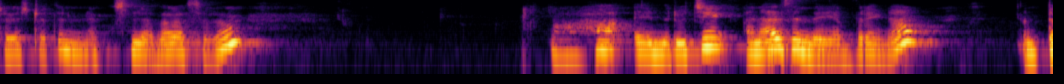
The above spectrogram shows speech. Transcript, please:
టేస్ట్ అయితే నెక్స్ట్ లెవెల్ అసలు. ఆహా ఏమి రుచి అనాల్సిందే ఎవరైనా. అంత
